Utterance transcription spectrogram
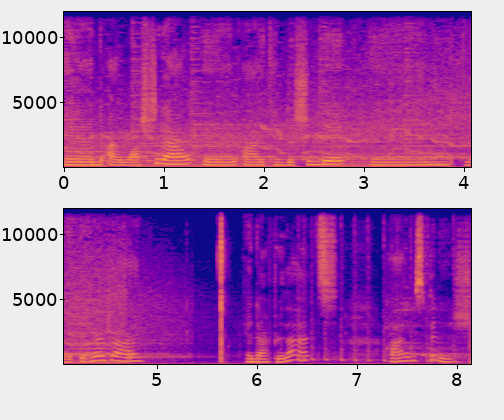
And I washed it out and I conditioned it and let the hair dry. And after that, I was finished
